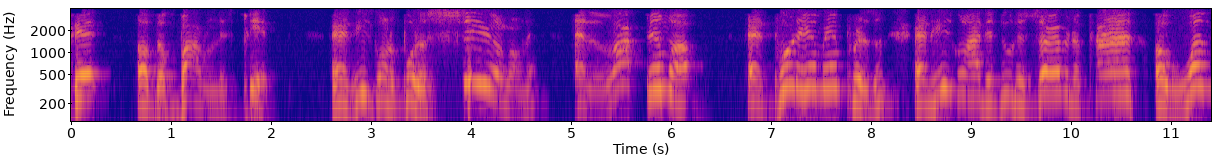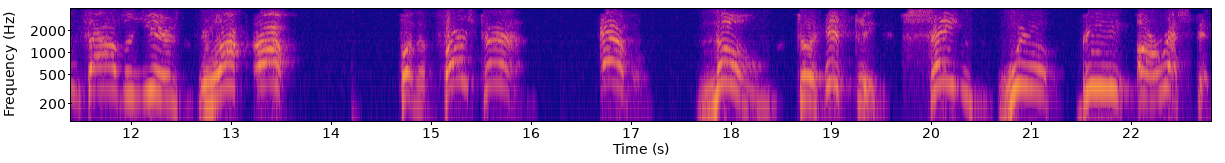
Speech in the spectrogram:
pit of the bottomless pit. And he's going to put a seal on it and lock him up and put him in prison. And he's going to have to do the serving of time of 1,000 years locked up for the first time ever known to history, Satan will be arrested.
